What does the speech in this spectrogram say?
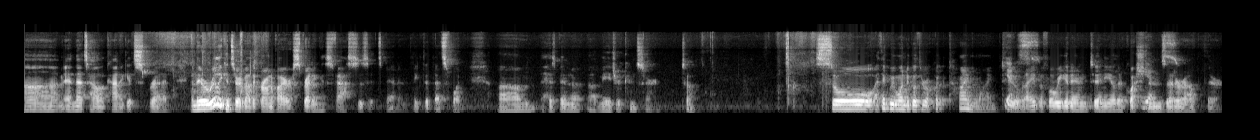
Um, and that's how it kind of gets spread. And they were really concerned about the coronavirus spreading as fast as it's been. And I think that that's what um, has been a, a major concern. So, so I think we wanted to go through a quick timeline too, Yes. right? Before we get into any other questions Yes. that are out there.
